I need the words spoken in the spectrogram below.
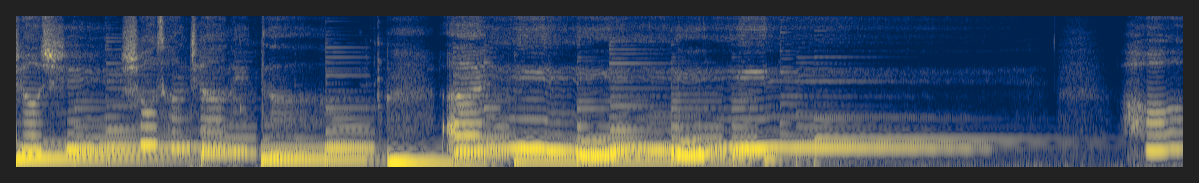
小心收藏家里的爱意。好。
